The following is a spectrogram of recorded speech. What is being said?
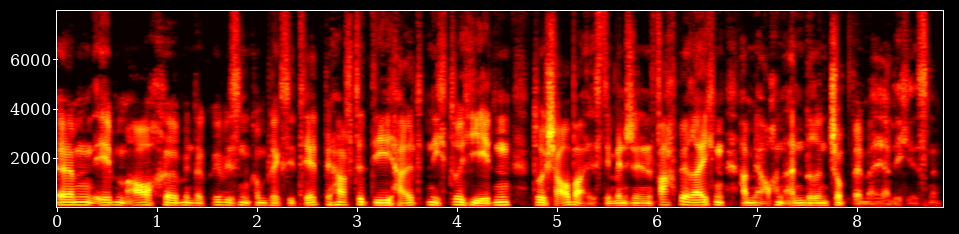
ähm, eben auch äh, mit einer gewissen Komplexität behaftet, die halt nicht durch jeden durchschaubar ist. Die Menschen in den Fachbereichen haben ja auch einen anderen Job, wenn man ehrlich ist. Ne?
